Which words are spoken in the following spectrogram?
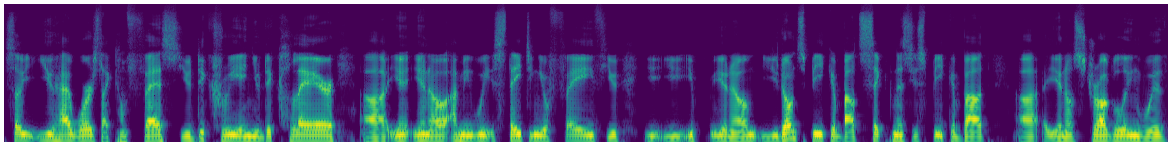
So you have words like confess, you decree, and you declare. Uh, you, you know, I mean, we stating your faith. You, you, you, you know, you don't speak about sickness. You speak about uh, you know struggling with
